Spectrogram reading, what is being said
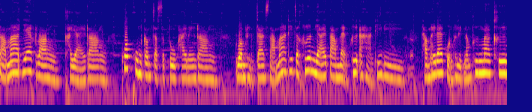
สามารถแยกรัง ขยายรัง ควบคุมกำจัดศัตรูภายในรัง รวมถึงการสามารถที่จะเคลื่อนย้ายตามแหล่งพืชอาหารที่ดีทำให้ได้ผลผลิตน้ำผึ้งมากขึ้น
